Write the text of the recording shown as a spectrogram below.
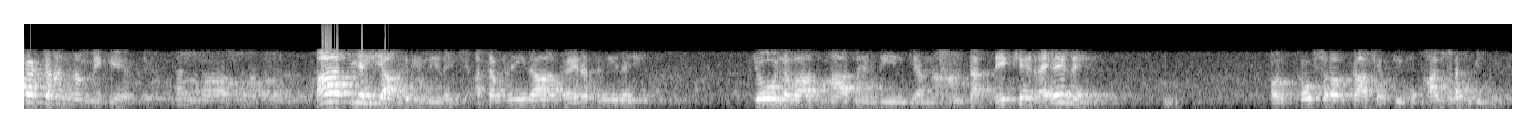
کر جہنم میں گھیر دے۔ بات یہی آخری نہیں رہی ادب نہیں رہا، غیرت نہیں رہی۔ جو لوازمات ہیں دین کے اندر ہم تک دیکھے رہے نہیں، اور کوسر اور کافر کی مخالفت بھی نہیں۔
